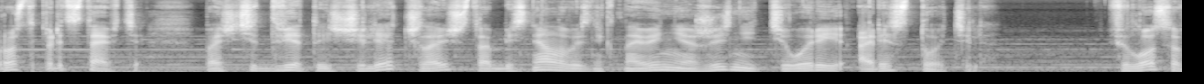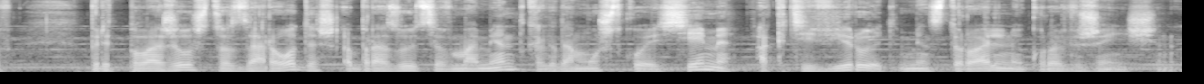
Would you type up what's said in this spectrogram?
Просто представьте, почти 2000 лет человечество объясняло возникновение жизни теорией Аристотеля. Философ предположил, что зародыш образуется в момент, когда мужское семя активирует менструальную кровь женщины.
